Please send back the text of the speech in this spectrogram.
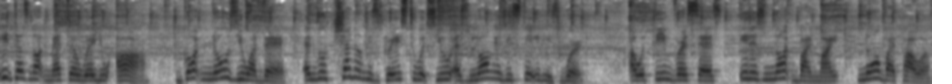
It does not matter where you are, God knows you are there and will channel His grace towards you as long as you stay in His Word. Our theme verse says, It is not by might nor by power,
